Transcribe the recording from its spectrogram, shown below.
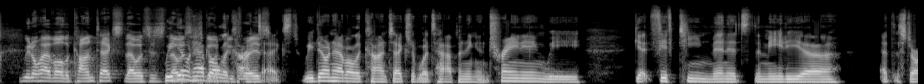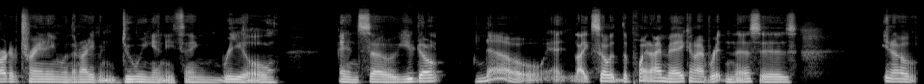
we don't have all the context. That was his. We don't have all the phrase. context. We don't have all the context of what's happening in training. We get 15 minutes. The media at the start of training when they're not even doing anything real, and so you don't know. And like so, the point I make, and I've written this, is you know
